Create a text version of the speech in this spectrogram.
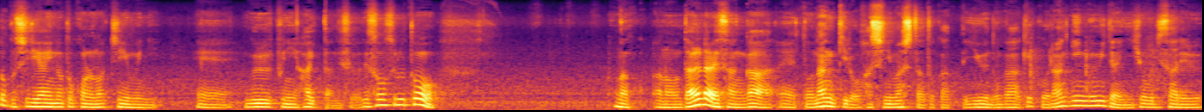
ょっと知り合いのところのチームに、えーグループに入ったんですよ。でそうするとまあ、あの誰々さんが、えー、と何キロ走りましたとかっていうのが結構ランキングみたいに表示される、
